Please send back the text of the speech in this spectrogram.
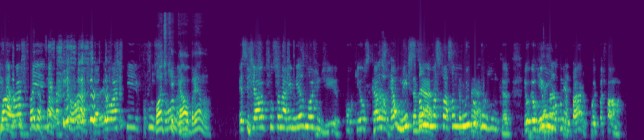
mas eu acho que. Mas que eu acho, cara? Eu acho que funciona. Pode quicar o Breno? Esse diálogo funcionaria mesmo hoje em dia, porque os caras Não, realmente também estão numa situação também muito acho. ruim, cara. Eu, eu vi um aí- documentário. Oi, pode falar, Marco.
